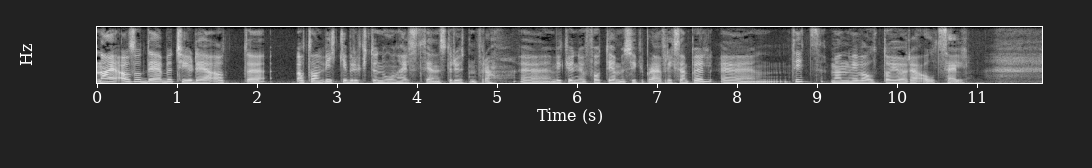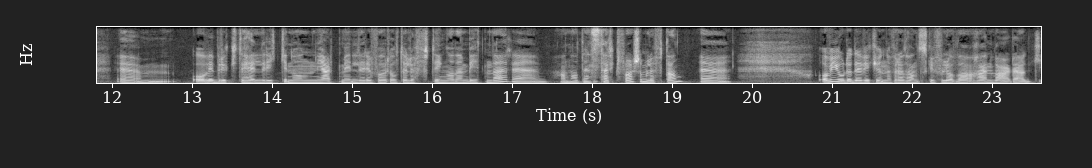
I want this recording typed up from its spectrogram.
Nei, altså det betyr det at, eh, at han, vi ikke brukte noen helsetjenester utenfra. Vi kunne jo fått hjemmesykepleie f.eks. titt, men vi valgte å gjøre alt selv. Og vi brukte heller ikke noen hjelpemidler i forhold til løfting og den biten der. Eh, han hadde en sterk far som løfta han. Eh, og vi gjorde det vi kunne for at han skulle få lov å ha en hverdag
